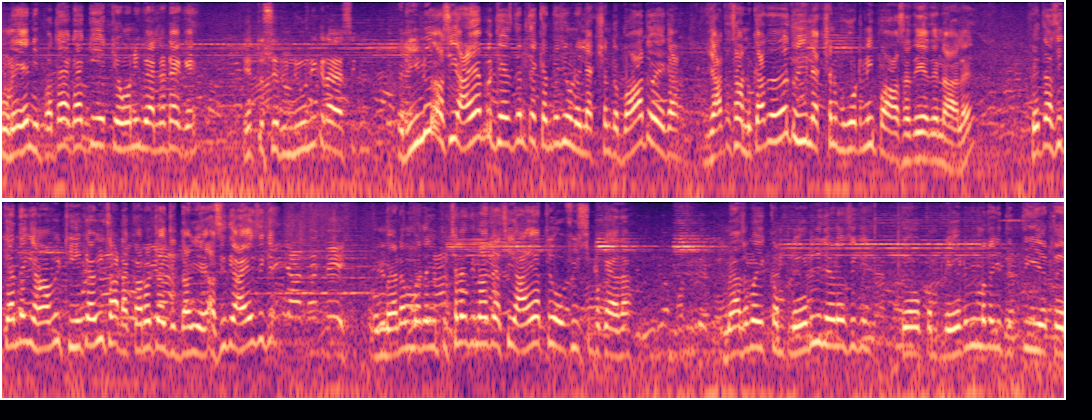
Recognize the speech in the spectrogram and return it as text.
ਹੁਣ ਇਹ ਨਹੀਂ ਪਤਾ ਹੈਗਾ ਕਿ ਇਹ ਕਿਉਂ ਨਹੀਂ ਵੈਲਿਡ ਹੈਗੇ। ਇਹ ਤੁਸੀਂ ਰਿਨਿਊ ਨਹੀਂ ਕਰਾਇਆ ਸੀਗਾ? ਰੀਨੂ ਅਸੀਂ ਆਏ ਪਰ ਜਿਸ ਦਿਨ ਤੇ ਕਹਿੰਦੇ ਜੀ ਹੁਣ ਇਲੈਕਸ਼ਨ ਤੋਂ ਬਾਅਦ ਹੋਏਗਾ ਜਾਂ ਤਾਂ ਸਾਨੂੰ ਕਹਿੰਦੇ ਨੇ ਤੁਸੀਂ ਇਲੈਕਸ਼ਨ ਵੋਟ ਨਹੀਂ ਪਾ ਸਕਦੇ ਇਹਦੇ ਨਾਲ। ਫਿਰ ਤਾਂ ਅਸੀਂ ਕਹਿੰਦੇ ਕਿ ਹਾਂ ਵੀ ਠੀਕ ਹੈ ਵੀ ਸਾਡਾ ਕਰੋ ਚਾਹੇ ਜਿੱਦਾਂ ਵੀ ਹੈ। ਅਸੀਂ ਤੇ ਆਏ ਸੀਗੇ। ਉਹ ਮੈਡਮ ਮਤਲਬ ਕਿ ਪਿਛਲੇ ਦਿਨਾਂ 'ਚ ਅਸੀਂ ਆਏ ਇੱਥੇ ਆਫਿਸ ਬਕਾਇਦਾ। ਮੈਂ ਸਗੋਂ ਇੱਕ ਕੰਪਲੇਂਟ ਵੀ ਦੇਣੀ ਸੀਗੀ ਤੇ ਉਹ ਕੰਪਲੇਂਟ ਵੀ ਮਤਲਬ ਕਿ ਦਿੱਤੀ ਹੈ ਤੇ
